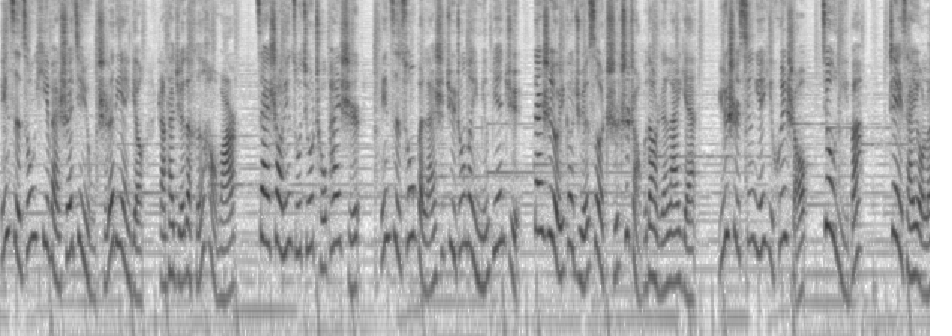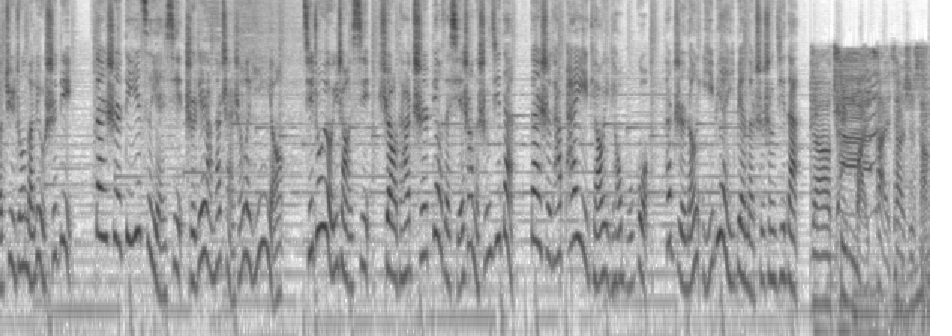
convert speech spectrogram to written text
林子聪意外摔进泳池的电影让他觉得很好玩。在少林足球筹拍时，林子聪本来是剧中的一名编剧，但是有一个角色迟迟找不到人来演，于是星爷一挥手，就你吧。这才有了剧中的六师弟，但是第一次演戏直接让他产生了阴影。其中有一场戏是要他吃掉在鞋上的生鸡蛋，但是他拍一条一条不过，他只能一遍一遍的吃生鸡蛋。大家去买菜，菜市场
